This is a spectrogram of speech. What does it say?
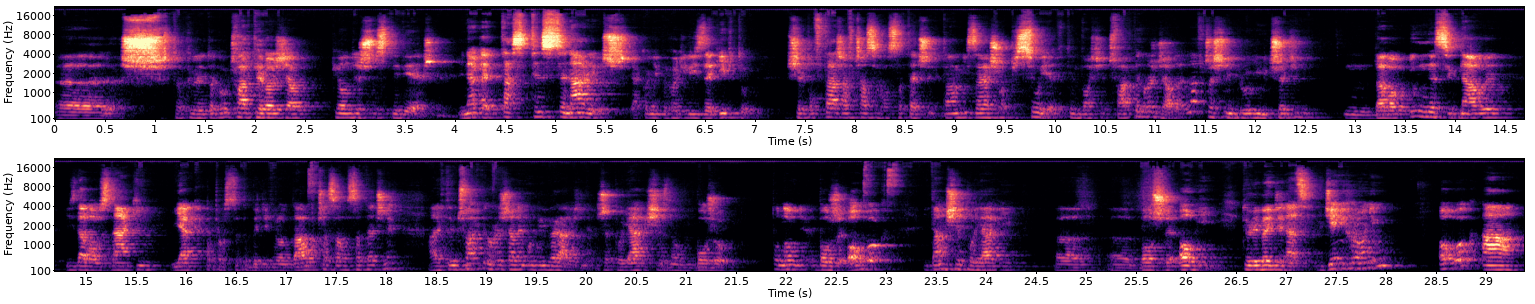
e, sz- to, to był czwarty rozdział, piąty, szósty wiersz. I nagle ta, ten scenariusz, jak oni wychodzili z Egiptu, się powtarza w czasach ostatecznych. Tam Izajasz opisuje w tym właśnie czwartym rozdziale, a wcześniej drugim i trzecim mm, dawał inne sygnały i zdawał znaki, jak po prostu to będzie wyglądało w czasach ostatecznych, ale w tym czwartym rozdziale mówi wyraźnie, że pojawi się znowu Boży, ponownie Boży obok i tam się pojawi e, e, Boży ogień, który będzie nas w dzień chronił, obok, a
